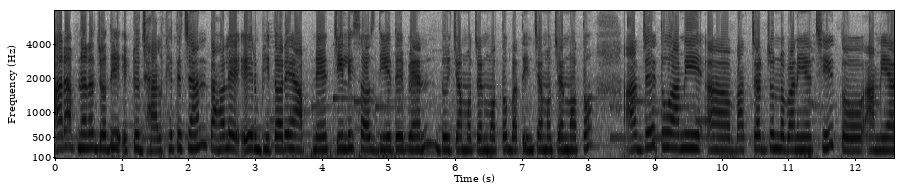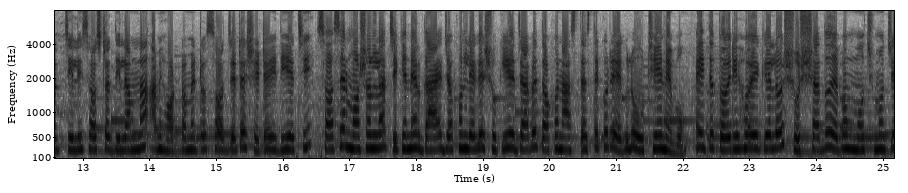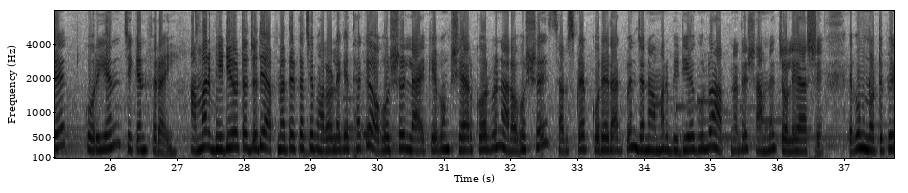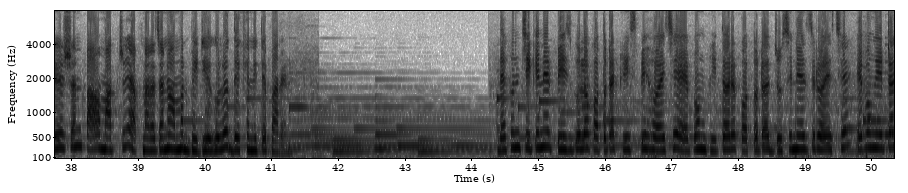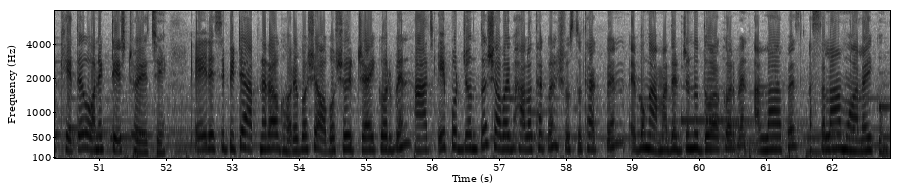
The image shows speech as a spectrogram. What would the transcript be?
আর আপনারা যদি একটু ঝাল খেতে চান, তাহলে এর ভিতরে আপনি চিলি সস দিয়ে দেবেন, দুই চামচের মতো বা তিন চামচের মতো। আর যেহেতু আমি বাচ্চার জন্য বানিয়েছি, তো আমি আর চিলি সসটা দিলাম না। আমি হট টমেটো সস যেটা, সেটাই দিয়েছি। সসের মশলা চিকেনের গায়ে যখন লেগে শুকিয়ে যাবে, তখন আস্তে আস্তে করে এগুলো উঠিয়ে নেব। এই তো তৈরি হয়ে গেল, সুস্বাদু এবং মুচমুচে কোরিয়ান চিকেন ফ্রাই। আমার ভিডিওটা যদি আপনাদের কাছে ভালো লেগে থাকে, অবশ্যই লাইক এবং শেয়ার করবেন আর অবশ্যই সাবস্ক্রাইব করে রাখবেন যেন আমার ভিডিওগুলো আপনাদের সামনে চলে আসে এবং নোটিফিকেশন পাওয়া মাত্রই আপনারা যেন আমার ভিডিওগুলো দেখে নিতে পারেন। দেখুন, চিকেনের পিসগুলো কতটা ক্রিস্পি হয়েছে এবং ভিতরে কতটা জুসিনেস রয়েছে এবং এটা খেতেও অনেক টেস্ট হয়েছে। এই রেসিপিটা আপনারাও ঘরে বসে অবশ্যই ট্রাই করবেন। আজ এ পর্যন্ত সবাই ভালো থাকবেন, সুস্থ থাকবেন এবং আমাদের জন্য দোয়া করবেন। আল্লাহ হাফেজ। আসসালামু আলাইকুম।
